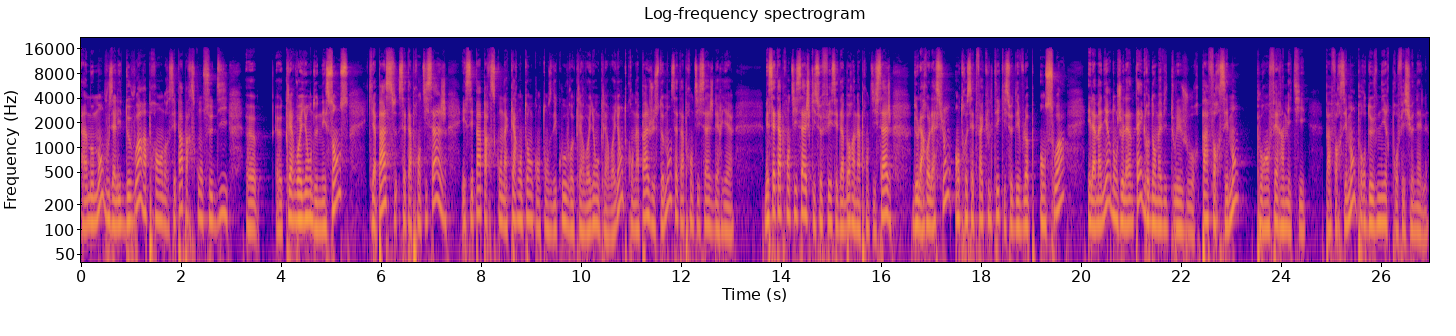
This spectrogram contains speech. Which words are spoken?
À un moment, vous allez devoir apprendre. C'est pas parce qu'on se dit clairvoyant de naissance qu'il n'y a pas cet apprentissage. Et c'est pas parce qu'on a 40 ans quand on se découvre clairvoyant ou clairvoyante qu'on n'a pas justement cet apprentissage derrière. Mais cet apprentissage qui se fait, c'est d'abord un apprentissage de la relation entre cette faculté qui se développe en soi et la manière dont je l'intègre dans ma vie de tous les jours. Pas forcément pour en faire un métier, pas forcément pour devenir professionnel.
